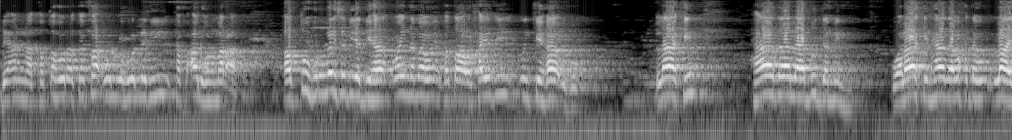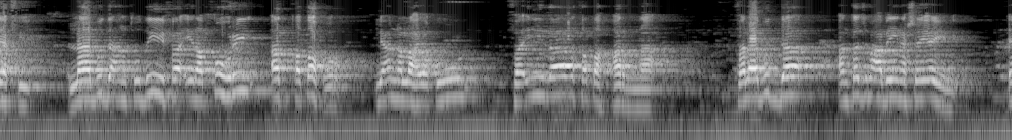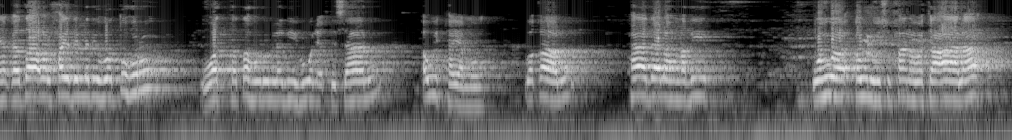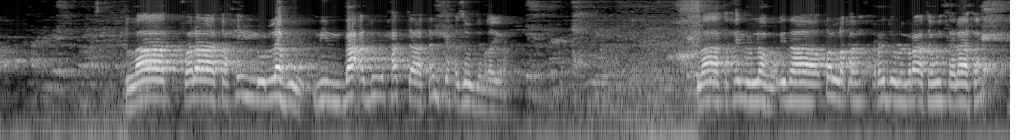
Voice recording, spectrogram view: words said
bأna aلtaطahura tafacul wahuwa aladii tafcaluhu اlmarأa aلطuhru laysa biyadiha wainama huwa inqiطaaءu اlxaydi waintihaa'uhu laakin hada laa budda minhu walaakin hada waxdahu laa yakfii laa budda an tudiifa ilى الطuhri aلtaطahur liأna allaha yaquul faإidaa taطaharna falaa budda انقطاع الحيض الذي هو الطهر والتطهر الذي هو الاغتسال أو التيمم وقالوا هذا له نظير وهو قوله سبحانه وتعالى لا فلا تحل له من بعد حتى تنكح زوجا غيره لا تحل له إذا طلق رجل امرأته ثلاثا يقول الله سبحانه وتعالى فإن طلقها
